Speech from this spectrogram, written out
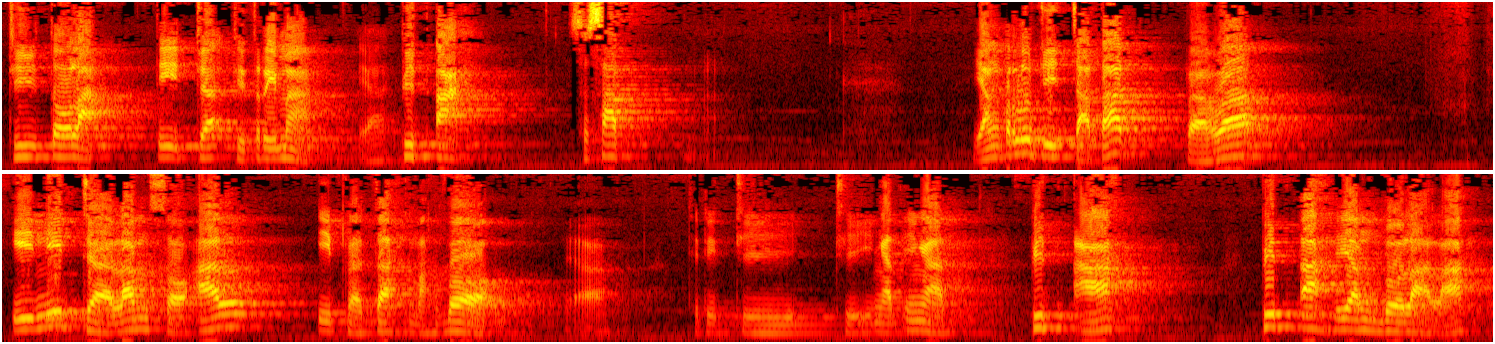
ditolak, tidak diterima, ya, bid'ah, sesat. Yang perlu dicatat bahwa ini dalam soal ibadah mahdoh ya. Jadi di, diingat-ingat bid'ah bid'ah yang dolalah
